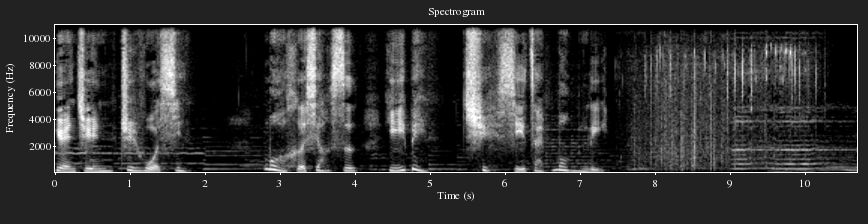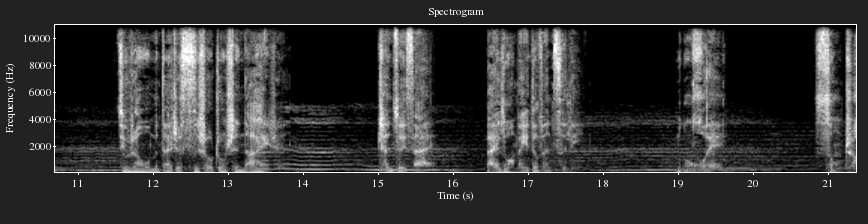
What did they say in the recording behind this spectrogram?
愿君知我心，莫和相思一并去袭在梦里。就让我们带着厮守终身的爱人，沉醉在白落梅的文字里，梦回宋朝。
